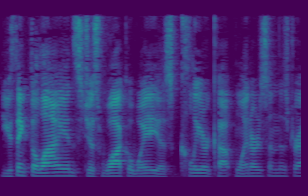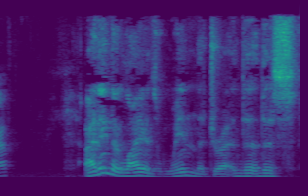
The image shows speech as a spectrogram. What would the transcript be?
You think the Lions just walk away as clear cut winners in this draft? I think the Lions win the draft. The, this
